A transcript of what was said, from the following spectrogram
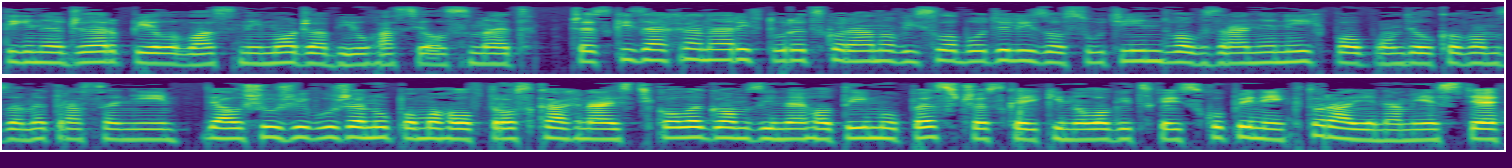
Tínedžer pil vlastný moč, aby uhasil smet. Českí záchranári v Turecku ráno vyslobodili zo sútín dvoch zranených po pondelkovom zemetrasení. Ďalšiu živú ženu pomohol v troskách nájsť kolegom z iného týmu PES Českej kinologickej skupiny, ktorá je na mieste.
